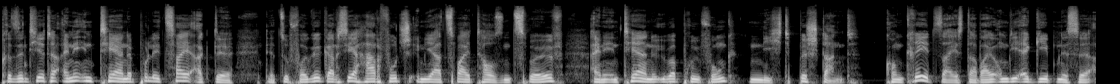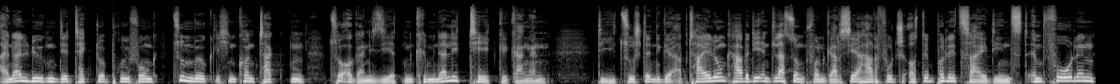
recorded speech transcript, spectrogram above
präsentierte eine interne Polizeiakte, der zufolge Garcia Harfuch im Jahr 2012 eine interne Überprüfung nicht bestand. Konkret sei es dabei um die Ergebnisse einer Lügendetektorprüfung zu möglichen Kontakten zur organisierten Kriminalität gegangen. Die zuständige Abteilung habe die Entlassung von Garcia Harfuch aus dem Polizeidienst empfohlen,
